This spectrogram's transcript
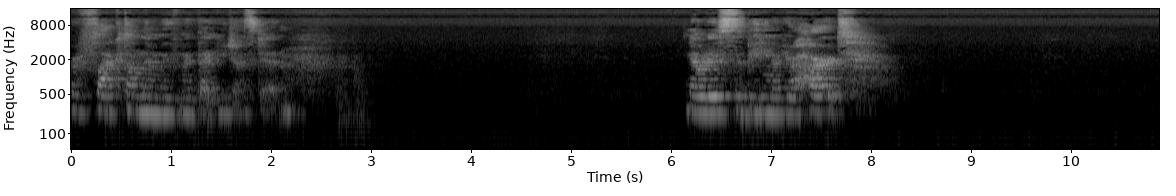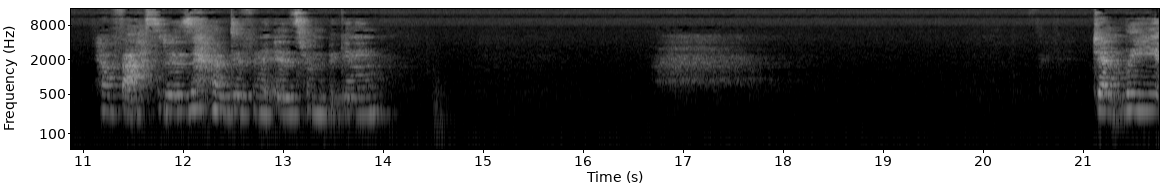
reflect on the movement that you just did. Notice the beating of your heart, how fast it is, how different it is from the beginning. Gently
